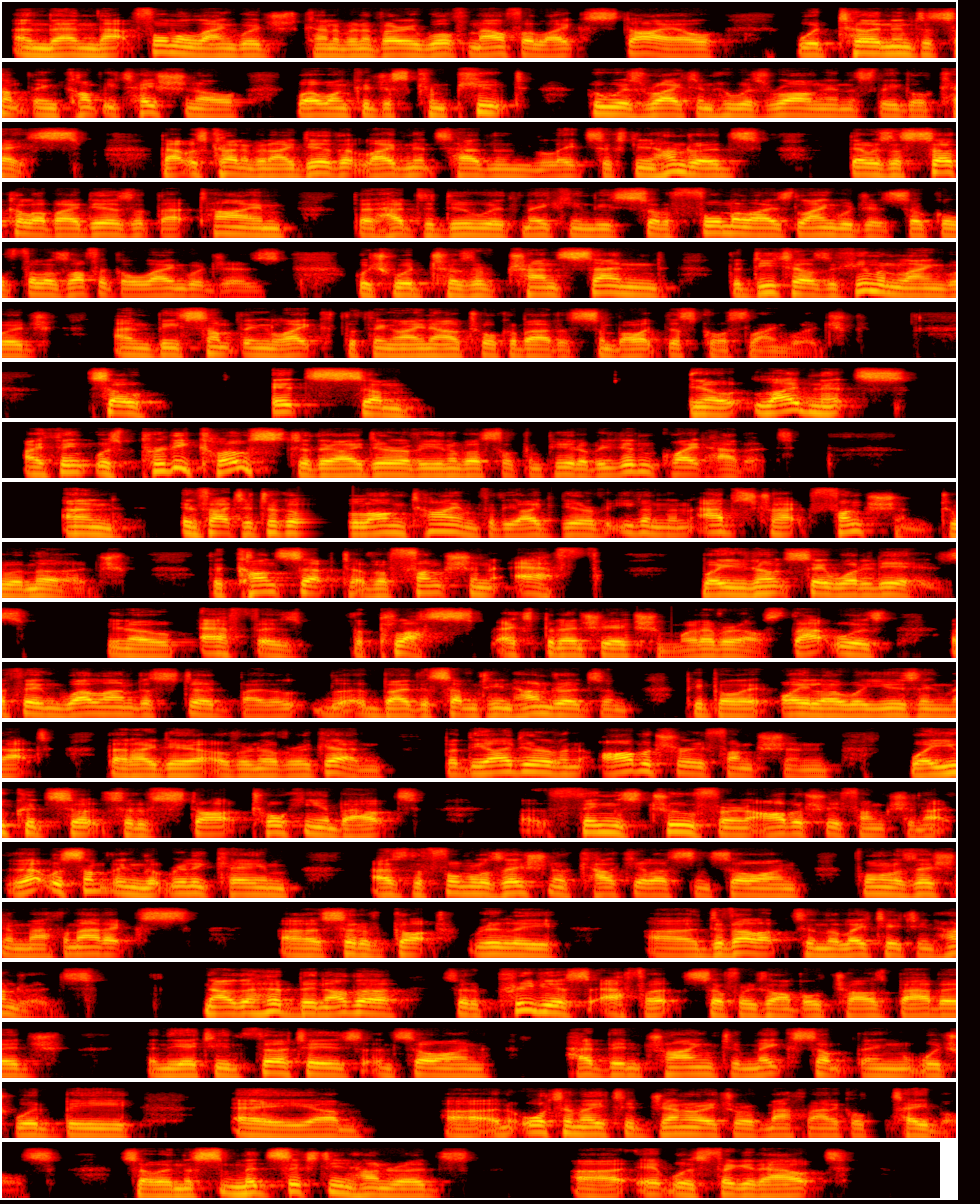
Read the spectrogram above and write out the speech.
And then that formal language, kind of in a very Wolfram Alpha like style, would turn into something computational where one could just compute who was right and who was wrong in this legal case. That was kind of an idea that Leibniz had in the late 1600s. There was a circle of ideas at that time that had to do with making these sort of formalized languages, so-called philosophical languages, which would sort of transcend the details of human language and be something like the thing I now talk about as symbolic discourse language. So it's, um, you know, Leibniz, I think, was pretty close to the idea of a universal computer, but he didn't quite have it. And in fact, it took a long time for the idea of even an abstract function to emerge. The concept of a function f, where you don't say what it is. You know, f is the plus, exponentiation, whatever else. That was a thing well understood by the by the 1700s, and people like Euler were using that that idea over and over again. But the idea of an arbitrary function where you could so, sort of start talking about uh, things true for an arbitrary function, that was something that really came as the formalization of calculus and so on, formalization of mathematics uh, sort of got really uh, developed in the late 1800s. Now, there have been other sort of previous efforts. So, for example, Charles Babbage in the 1830s and so on had been trying to make something which would be a um, uh, an automated generator of mathematical tables. So, in the mid 1600s, uh, it was figured out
